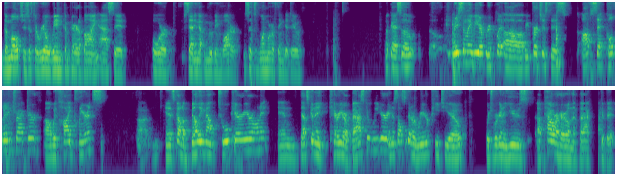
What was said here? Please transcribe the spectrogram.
the mulch is just a real win compared to buying acid or setting up and moving water. It's just one more thing to do. Okay, so recently we, uh, we purchased this offset cultivating tractor uh, with high clearance uh, and it's got a belly mount tool carrier on it, and that's going to carry our basket weeder. And it's also got a rear PTO, which we're going to use a power harrow on the back of it.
